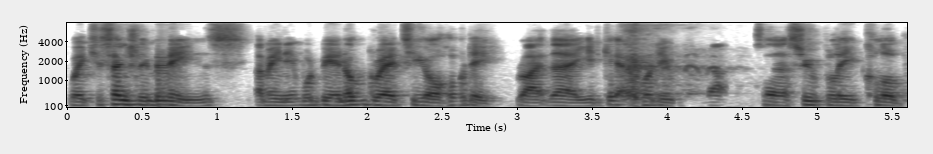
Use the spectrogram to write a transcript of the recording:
which essentially means, I mean, it would be an upgrade to your hoodie right there. You'd get a hoodie with that uh, Super League club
